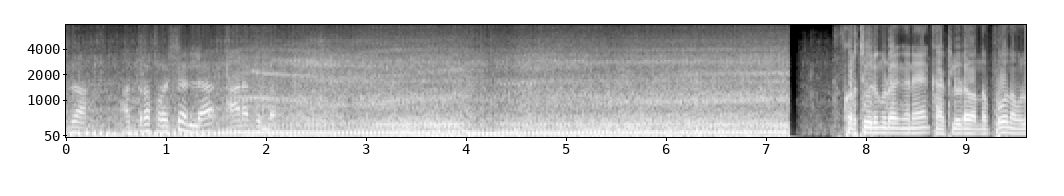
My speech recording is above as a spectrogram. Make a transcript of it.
ഇതാ അത്ര ഫ്രഷ് അല്ല ആനക്കുണ്ട കുറച്ചുപേരും കൂടെ ഇങ്ങനെ കാട്ടിലൂടെ വന്നപ്പോൾ നമ്മൾ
